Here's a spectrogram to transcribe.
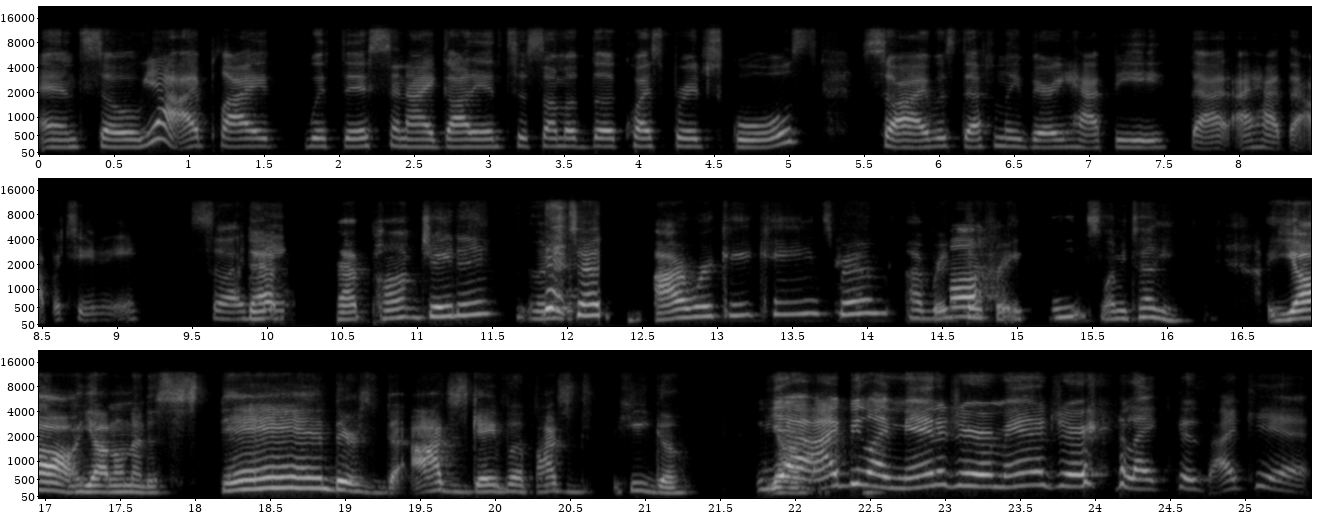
And so, yeah, I applied with this and I got into some of the QuestBridge schools. So I was definitely very happy that I had the opportunity. So I that, think that pump, Jaden, let me tell you, I work at Cane's, bro. I worked there oh. for eight months. Let me tell you y'all, y'all don't understand. There's I just gave up. I just he go. Yeah, y'all. I'd be like manager, manager, like because I can't.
